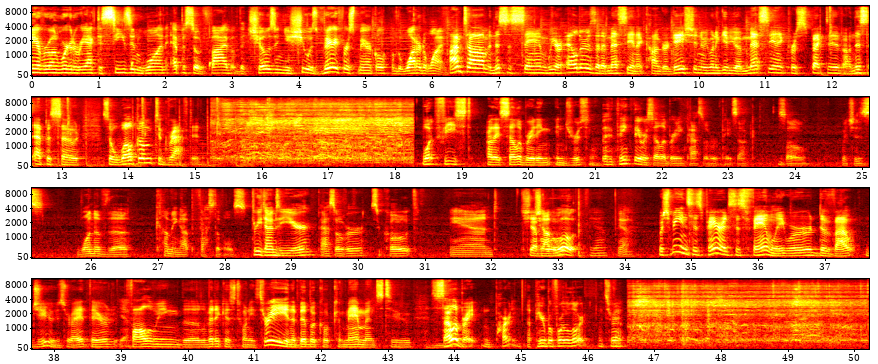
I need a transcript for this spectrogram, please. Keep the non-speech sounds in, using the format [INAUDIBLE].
Hey everyone, we're going to react to season 1, episode 5 of The Chosen Yeshua's very first miracle of the water to wine. I'm Tom, and this is Sam. We are elders at a Messianic congregation, and we want to give you a Messianic perspective on this episode. So, welcome to Grafted. What feast are they celebrating in Jerusalem? I think they were celebrating Passover, Pesach, so which is one of the coming up festivals. Three times a year, Passover, Sukkot, and Shavuot. Yeah. Yeah. Which means his parents, his family, were devout Jews, right? They're Yeah. following the Leviticus 23 and the biblical commandments to celebrate and party. Appear before the Lord. That's right.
